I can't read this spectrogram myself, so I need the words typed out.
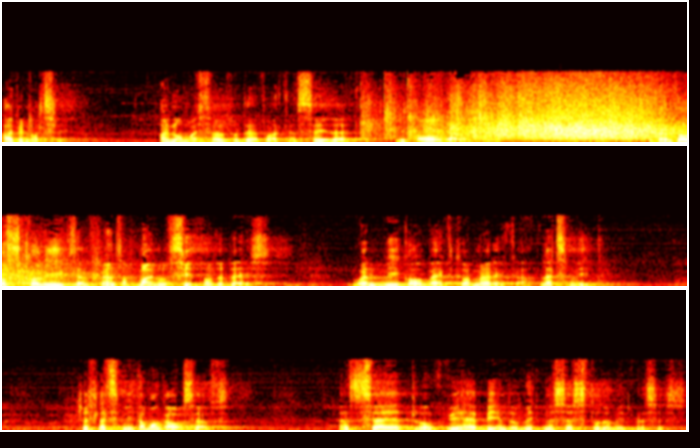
I will not sleep. I know myself, and therefore I can say that with all guarantee. Then those colleagues and friends of mine who sit on the days, when we go back to America, let's meet. Just let's meet among ourselves and say, look, we have been the witnesses to the witnesses.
